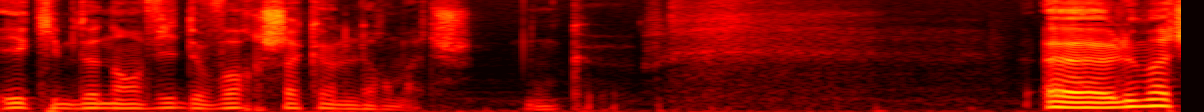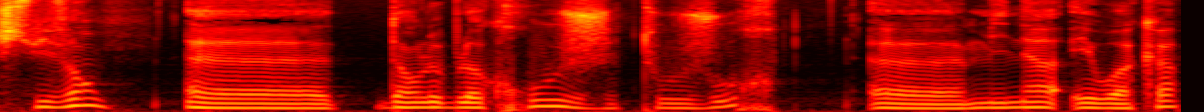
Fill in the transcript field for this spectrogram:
et qui me donnent envie de voir chacun de leurs matchs. Donc, le match suivant, dans le bloc rouge, toujours, Mina et Waka.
